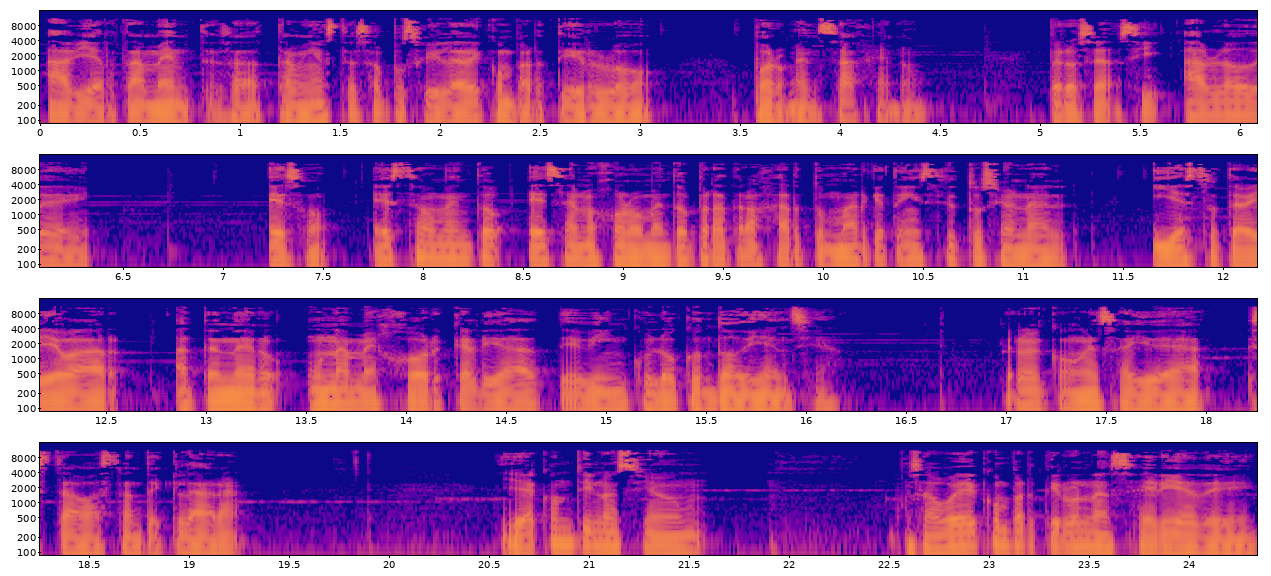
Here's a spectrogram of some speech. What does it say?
abiertamente, o sea, también está esa posibilidad de compartirlo por mensaje, ¿no? Pero o sea, si hablo de eso, este momento es el mejor momento para trabajar tu marketing institucional y esto te va a llevar a tener una mejor calidad de vínculo con tu audiencia. Creo que con esa idea está bastante clara. Y a continuación, o sea, voy a compartir una serie de,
